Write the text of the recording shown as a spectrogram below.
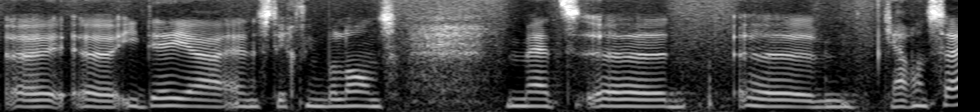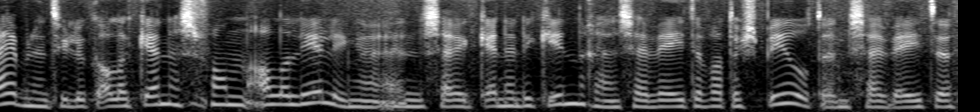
eh, eh, IDEA en Stichting Balans. Met, eh, eh, ja, want zij hebben natuurlijk alle kennis van alle leerlingen. En zij kennen de kinderen en zij weten wat er speelt. En zij weten eh,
